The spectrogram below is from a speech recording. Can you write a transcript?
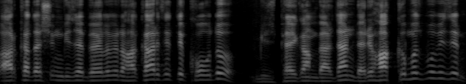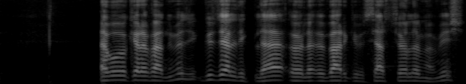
arkadaşın bize böyle bir hakaret etti kovdu. Biz peygamberden beri hakkımız bu bizim. Ebu Bekir Efendimiz güzellikle öyle Ömer gibi sert söylememiş.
